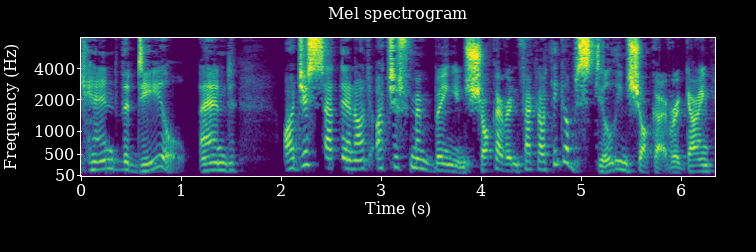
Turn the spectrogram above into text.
canned the deal. And I just sat there and I, I, just remember being in shock over it. In fact, I think I'm still in shock over it going,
